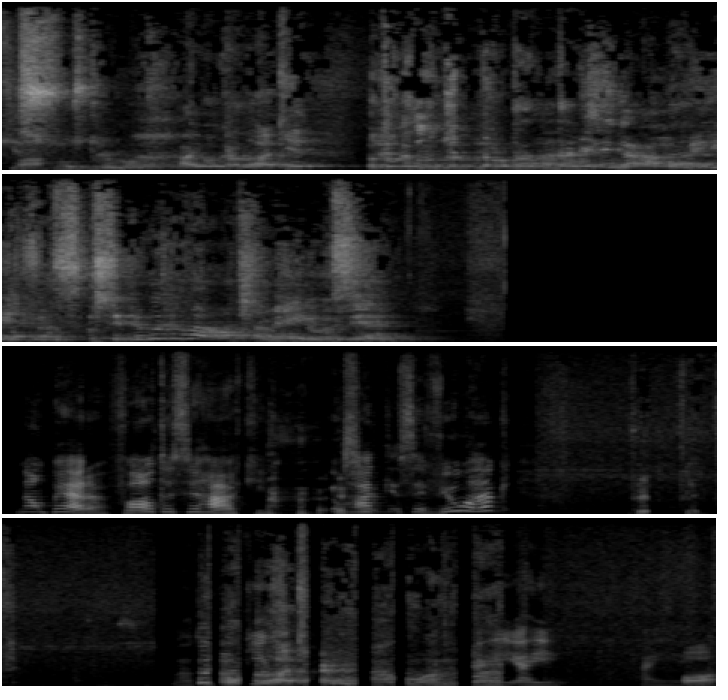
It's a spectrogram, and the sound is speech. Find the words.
Que susto, irmão. Aí eu aqui. Eu tô com o turno não tá, não tá nem ligado. Você pegou de camarote também, eu e você? Não, pera, volta esse hack. O hack, você viu o hack? Volta um pouquinho. Aí, aí. Aí. Ó.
